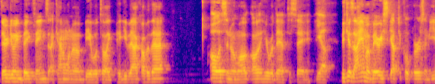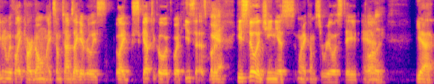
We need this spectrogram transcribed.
they're doing big things, I kind of want to be able to like piggyback off of that. I'll listen to them. I'll, I'll hear what they have to say Yep. Because I am a very skeptical person. Even with like Cardone, like sometimes I get really like skeptical with what he says, but yeah. he's still a genius when it comes to real estate. And Totally. yeah,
